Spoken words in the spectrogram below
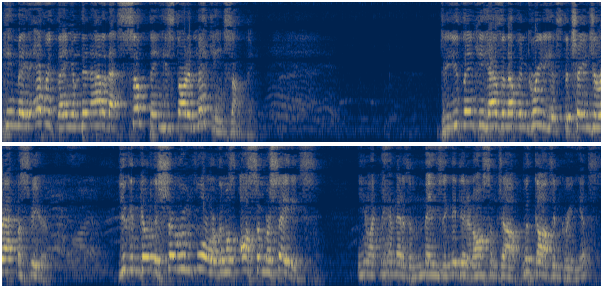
he made everything. And then out of that something, he started making something. Do you think he has enough ingredients to change your atmosphere? You can go to the showroom floor of the most awesome Mercedes. And you're like, man, that is amazing. They did an awesome job with God's ingredients.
